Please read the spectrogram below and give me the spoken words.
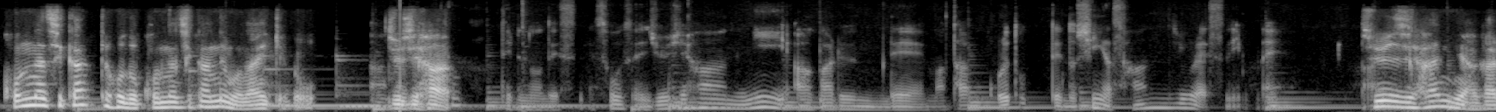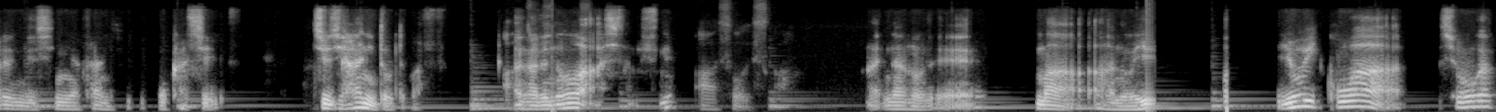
こんな時間ってほどこんな時間でもないけど、あの10時半。てるのですね。そうですね。10時半に上がるんで、まあ多分これ撮ってるの深夜3時ぐらいですね、今ね。10時半に上がるんで深夜3時。おかしいです。10時半に撮ってます。あ上がるのは明日ですね。あ、そうですか。はい、なので、まあ、あの、よ良い子は、小学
